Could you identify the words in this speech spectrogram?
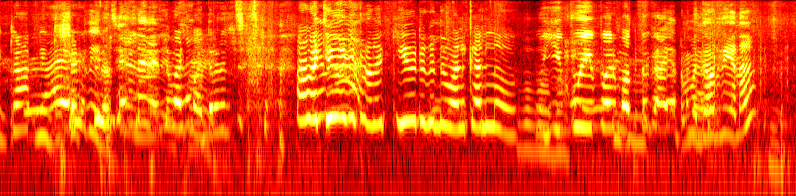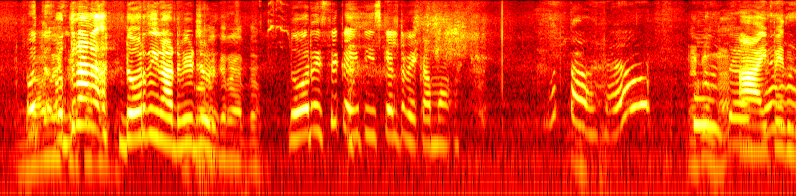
ఇట్లా షర్ట్ తీరా? చూడు క్యూట్ ఉంది వాళ్ళ కళ్ళు. ఇప్పు ఇప్పు మొత్తం వద్దు వద్దు నాన్న డోర్ తీ నాటు వీడు చూడు. డోర్ తీస్తే కై తీసుకెళ్తావే కమ్మం అయిపోయిందా.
